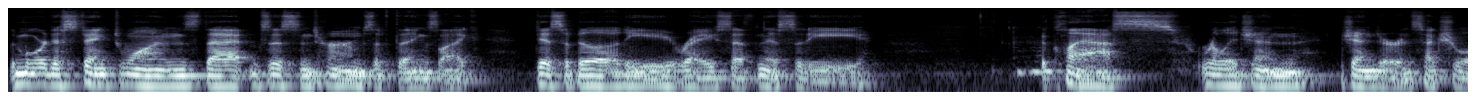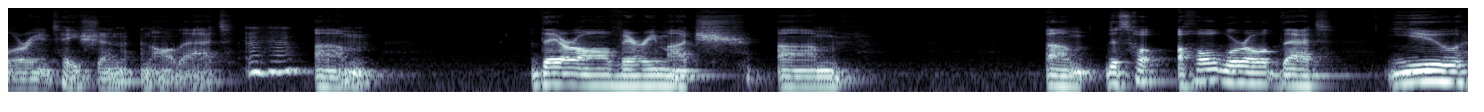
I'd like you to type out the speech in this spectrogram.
the more distinct ones that exist in terms of things like disability, race, ethnicity, class, religion, gender, and sexual orientation, and all that. Mm-hmm. Um, they're all very much um, um, this whole a whole world that you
